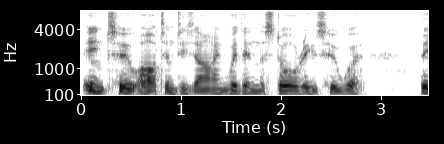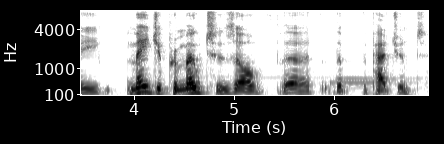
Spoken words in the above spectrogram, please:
into art and design within the Storeys, who were the major promoters of uh, the, the pageant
